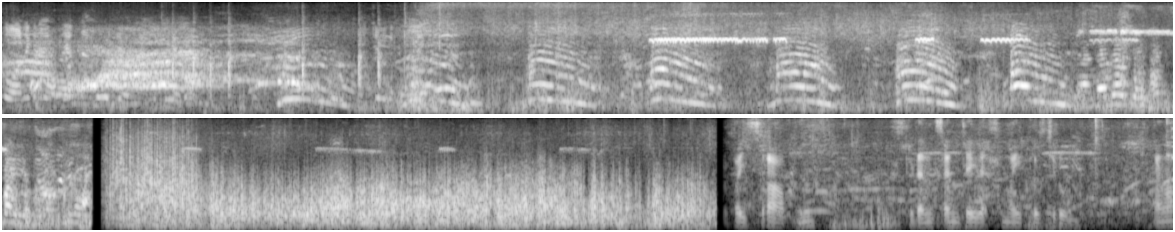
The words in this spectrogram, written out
của nó cái nhất đã mua nhiều chưa chưa được bay sọp nữa ព្រឹងសិនជ័យរស្មីខុសជ្រុំអាណា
